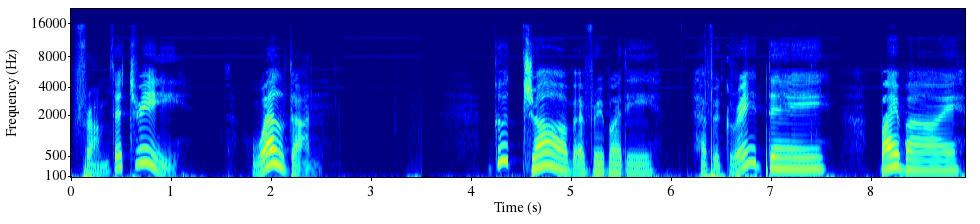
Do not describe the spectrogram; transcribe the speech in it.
from the tree. Well done! Good job, everybody. Have a great day. Bye bye.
